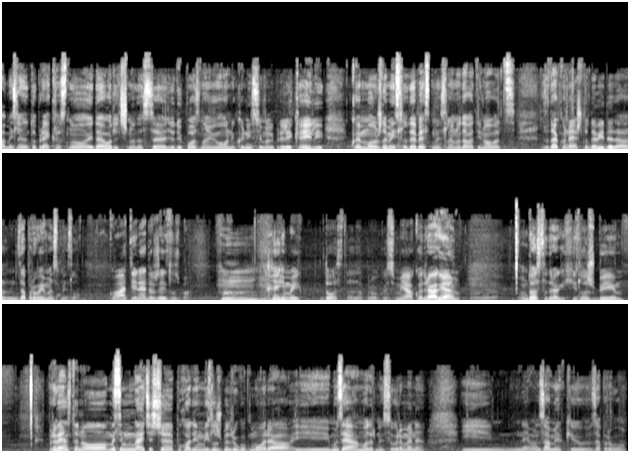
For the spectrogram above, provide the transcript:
Pa mislim da je to prekrasno i da je odlično da se ljudi poznaju, oni koji nisu imali prilike ili koji možda misle da je besmisleno davati novac za tako nešto, da vide da zapravo ima smisla. Koja ti je najdraža izložba? Hmm, ima ih dosta zapravo koje su mi jako drage, dosta dragih izložbi. Prvenstveno, mislim, najčešće pohodim izložbe drugog mora i muzeja moderne i suvremene i nemam zamjerki zapravo.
